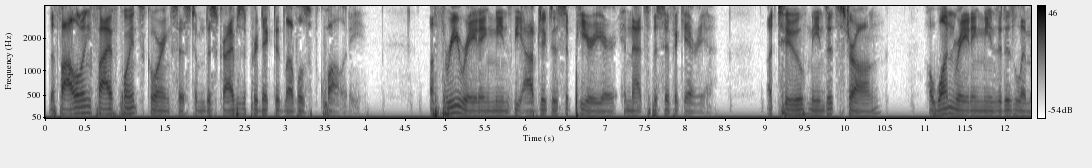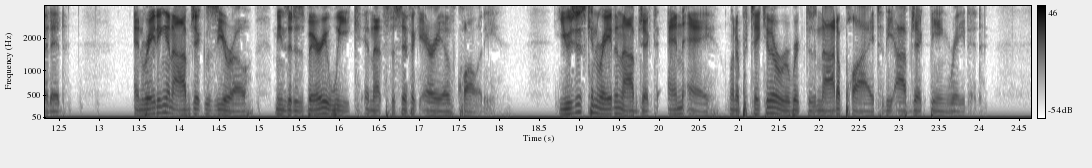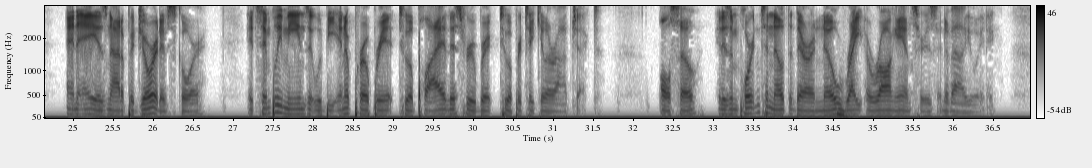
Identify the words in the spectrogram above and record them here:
The following five-point scoring system describes the predicted levels of quality. A 3 rating means the object is superior in that specific area. A 2 means it's strong. A 1 rating means it is limited. And rating an object 0 means it is very weak in that specific area of quality. Users can rate an object NA when a particular rubric does not apply to the object being rated. NA is not a pejorative score, it simply means it would be inappropriate to apply this rubric to a particular object. Also, it is important to note that there are no right or wrong answers in evaluating,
